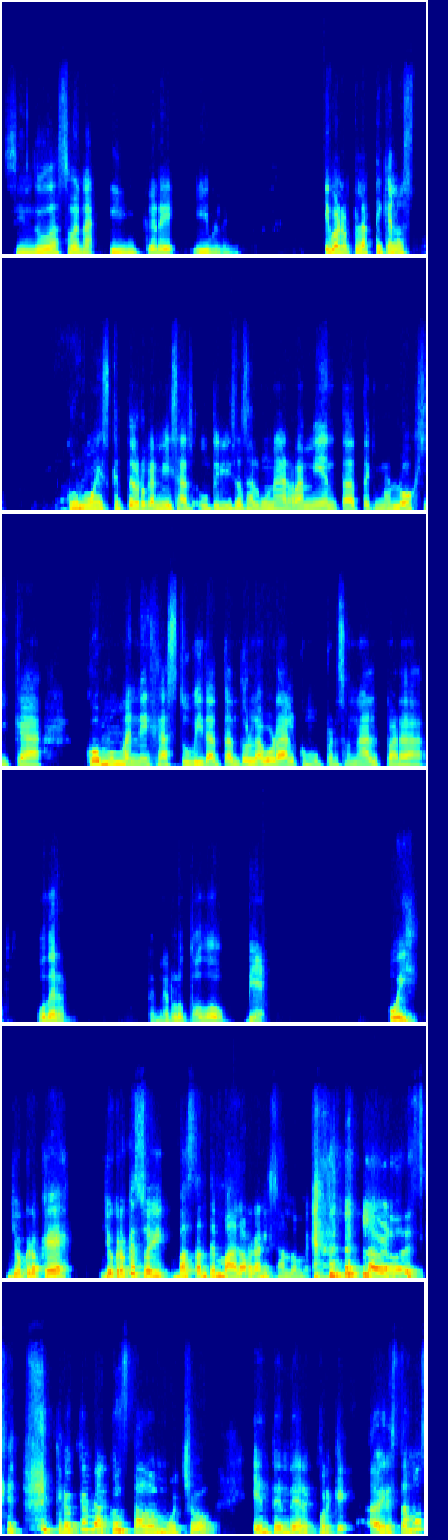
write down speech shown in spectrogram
Sin duda suena increíble. Y bueno, platícanos, ¿cómo es que te organizas? ¿Utilizas alguna herramienta tecnológica? ¿Cómo manejas tu vida, tanto laboral como personal, para poder tenerlo todo bien? Uy, yo creo que yo creo que soy bastante mala organizándome. La verdad es que creo que me ha costado mucho entender, porque, a ver, estamos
